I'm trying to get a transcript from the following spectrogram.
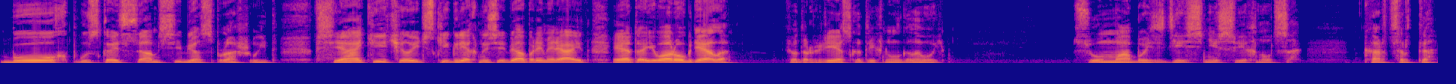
Бог пускай сам себя спрашивает. Всякий человеческий грех на себя примеряет. Это его рук дело. Федор резко тряхнул головой. С ума бы здесь не свихнуться. Карцер-то,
